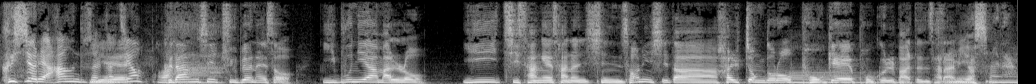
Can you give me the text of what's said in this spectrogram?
그 시절에 92살까지요? 예, 그 당시 주변에서 이분이야말로 이 지상에 사는 신선이시다 할 정도로 복에 복을 받은 사람이었습니다.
